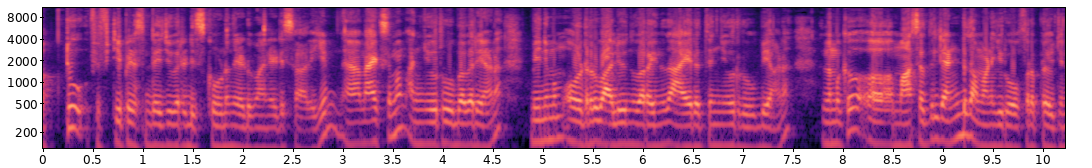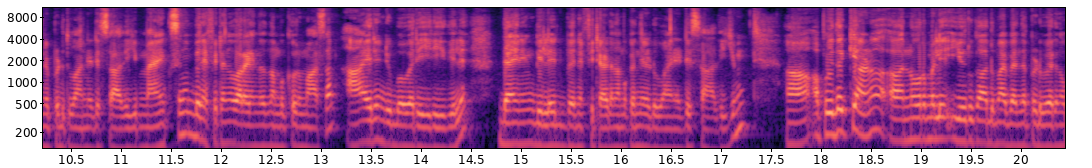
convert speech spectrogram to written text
അപ് ടു ഫിഫ്റ്റി പെർസെന്റേജ് വരെ ഡിസ്കൗണ്ട് നേടുവാനായിട്ട് സാധിക്കും. മാക്സിമം അഞ്ഞൂറ് രൂപ വരെയാണ്. മിനിമം ഓർഡർ വാല്യൂ എന്ന് പറയുന്നത് ആയിരത്തി അഞ്ഞൂറ് രൂപയാണ്. നമുക്ക് മാസത്തിൽ രണ്ട് തവണ ഈ ഒരു ഓഫർ ഓഫർ പ്രയോജനപ്പെടുത്തുവാനായിട്ട് സാധിക്കും. മാക്സിമം ബെനിഫിറ്റ് എന്ന് പറയുന്നത് നമുക്ക് ഒരു മാസം ആയിരം രൂപ വരെ ഈ രീതിയിൽ ഡൈനിങ് ഡിലൈറ്റ് ബെനിഫിറ്റ് ആയിട്ട് നമുക്ക് നേടുവാനായിട്ട് സാധിക്കും. അപ്പോൾ ഇതൊക്കെയാണ് നോർമലി ഈ ഒരു കാർഡുമായി ബന്ധപ്പെട്ട് വരുന്ന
